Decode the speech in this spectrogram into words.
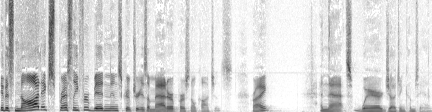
If it's not expressly forbidden in Scripture, is a matter of personal conscience, right? And that's where judging comes in.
